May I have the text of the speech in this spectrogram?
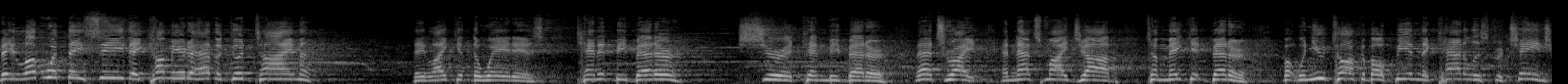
They love what they see. They come here to have a good time. They like it the way it is. Can it be better? Sure, it can be better. That's right. And that's my job to make it better. But when you talk about being the catalyst for change,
